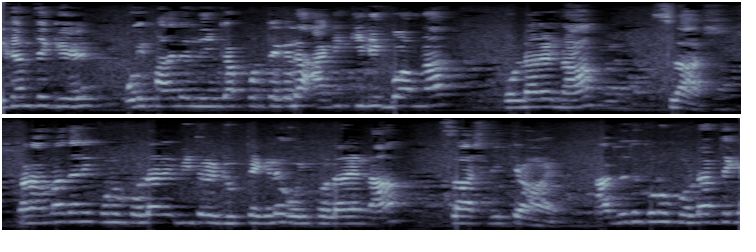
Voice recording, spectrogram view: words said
এখান থেকে ওই ফাইলের লিঙ্ক আপ করতে গেলে আগে কি লিখব আমরা? ফোল্ডারের নাম স্ল্যাশ কারণ আমরা জানি কোনো ফোল্ডারের ভিতরে ঢুকতে গেলে ওই ফোল্ডারের নাম স্ল্যাশ লিখতে হয়। আর যদি কোনো ফোল্ডার থেকে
